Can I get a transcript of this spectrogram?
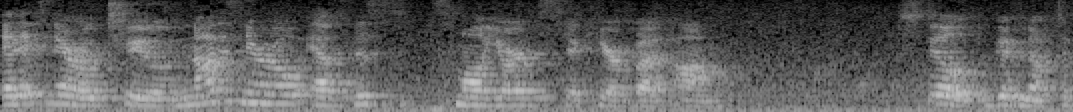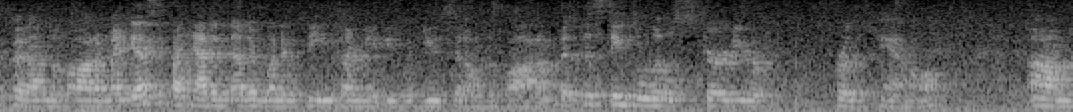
And it's narrow too. Not as narrow as this small yardstick here, but um, still good enough to put on the bottom. I guess if I had another one of these, I maybe would use it on the bottom, but this seems a little sturdier for the panel. Um,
